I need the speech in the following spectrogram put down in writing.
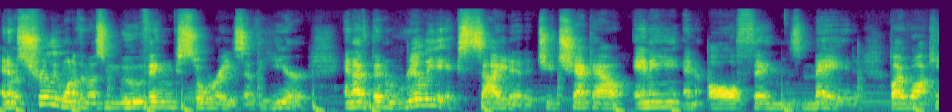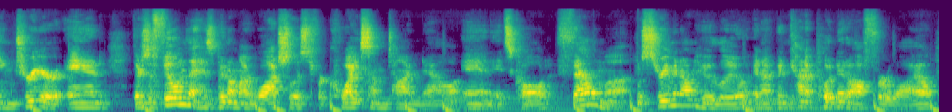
and it was truly one of the most moving stories of the year. And I've been really excited to check out any and all things made by Joachim Trier. And there's a film that has been on my watch list for quite some time now, and it's called Thelma. Was streaming on Hulu, and I've been kind of putting it off for a while.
